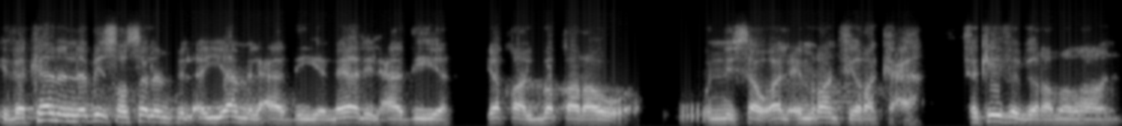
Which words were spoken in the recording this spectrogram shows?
إذا كان النبي صلى الله عليه وسلم في الأيام العادية الليالي العادية يقرأ البقرة والنساء وآل عمران في ركعة فكيف برمضان؟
